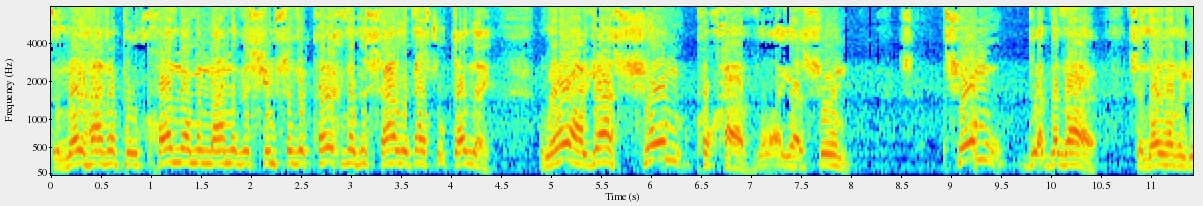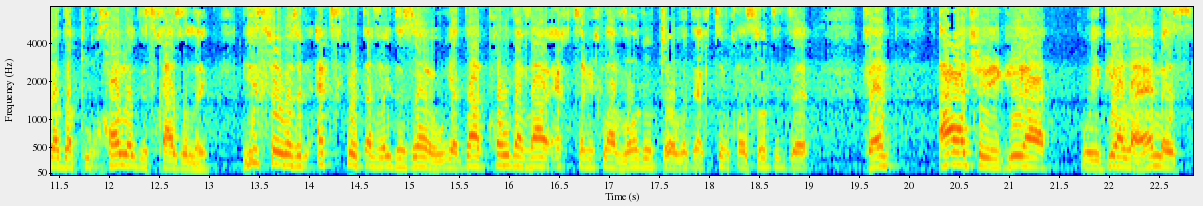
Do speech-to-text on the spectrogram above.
דלא הווה פולחונו ממנה ושימשו וכוח ודשאלת על שלטוני. לא היה שום כוכב, לא היה שום שום דבר שלא היה ידע פולחון דסחזלי. ישראל was an expert of the זר, הוא ידע כל דבר, איך צריך לעבוד אותו ואיך צריך לעשות את זה, כן? עד שהוא הגיע, הוא הגיע לאמס,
